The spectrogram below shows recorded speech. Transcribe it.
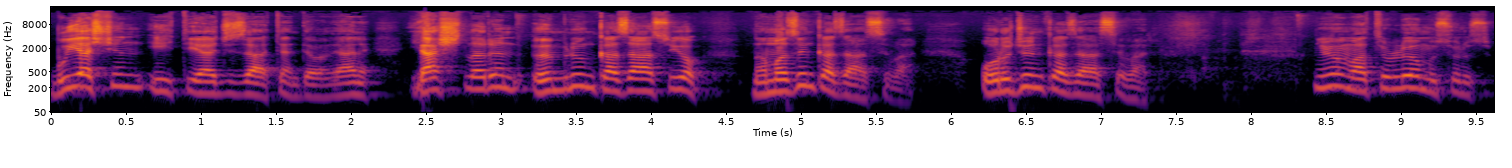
bu yaşın ihtiyacı zaten devam. Yani yaşların ömrün kazası yok. Namazın kazası var. Orucun kazası var. Bilmiyorum hatırlıyor musunuz?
